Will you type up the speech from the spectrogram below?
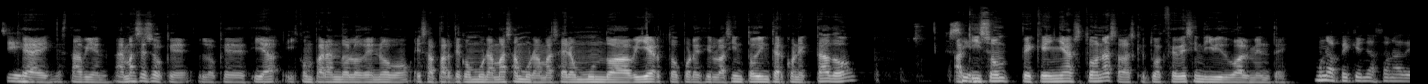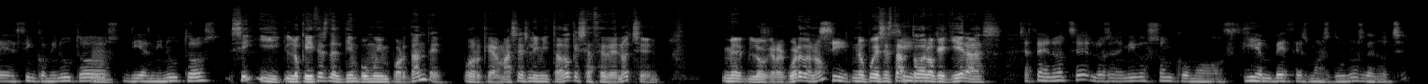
Sí. Que hay, está bien. Además, eso que lo que decía, y comparándolo de nuevo, esa parte con Muramasa, Muramasa era un mundo abierto, por decirlo así, todo interconectado. Aquí son pequeñas zonas a las que tú accedes individualmente una pequeña zona de 5 minutos, 10 mm. minutos. Sí, y lo que dices del tiempo muy importante, porque además es limitado que se hace de noche. Lo que recuerdo, ¿no? Sí. No puedes estar todo lo que quieras. Se hace de noche, los enemigos son como 100 veces más duros de noche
